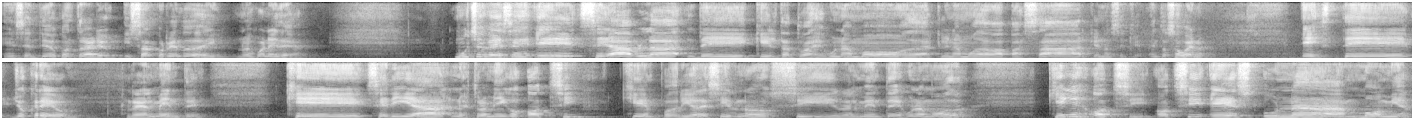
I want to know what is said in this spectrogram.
en sentido contrario y sal corriendo de ahí. No es buena idea. Muchas veces eh, se habla de que el tatuaje es una moda, que una moda va a pasar, que no sé qué. Entonces, bueno, este, yo creo realmente que sería nuestro amigo Otzi quien podría decirnos si realmente es una moda. ¿Quién es Otzi? Otzi es una momia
